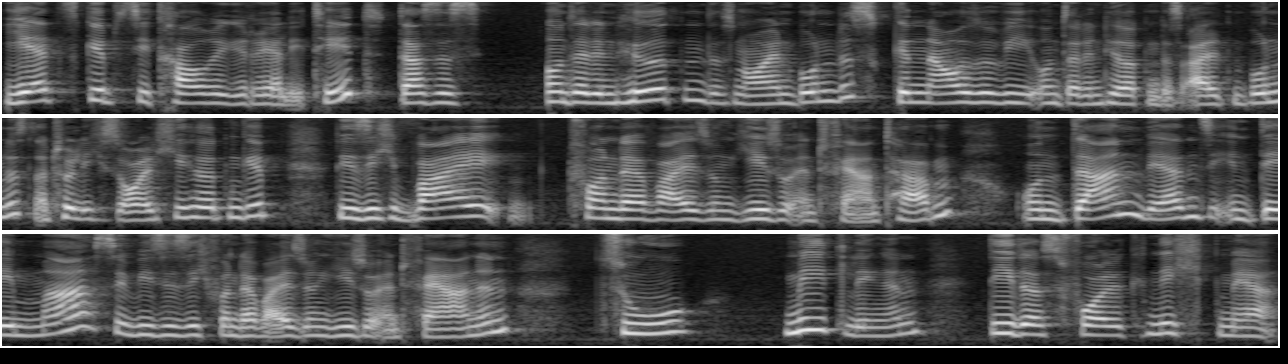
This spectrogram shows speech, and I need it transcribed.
Jetzt gibt es die traurige Realität, dass es unter den Hirten des neuen Bundes, genauso wie unter den Hirten des alten Bundes, natürlich solche Hirten gibt, die sich weit von der Weisung Jesu entfernt haben. Und dann werden sie in dem Maße, wie sie sich von der Weisung Jesu entfernen, zu Mietlingen, die das Volk nicht mehr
